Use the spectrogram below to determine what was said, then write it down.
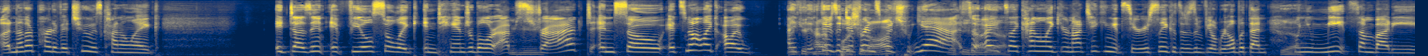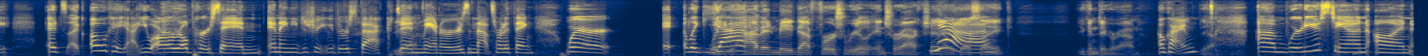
another part of it too is kind of like it doesn't it feels so like intangible or abstract and so it's not like oh I I Mm-hmm. Like th- there's a difference between yeah Like so it's yeah. like kind of like you're not taking it seriously because it doesn't feel real but then Yeah. when you meet somebody it's like oh, okay yeah you are a real person and I need to treat you with respect Yeah. and manners and that sort of thing where it, like When yeah you haven't made that first real interaction, I Yeah. guess like you can dig around. Okay. Yeah. Um, where do you stand on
